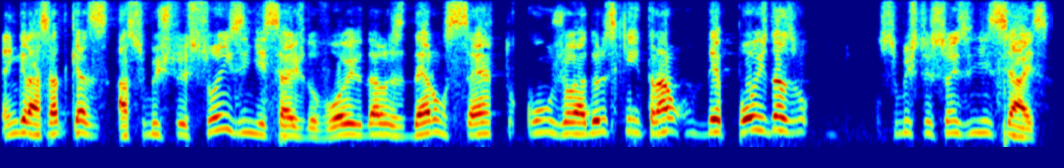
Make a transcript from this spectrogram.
É engraçado que as, as substituições iniciais do Voivoda elas deram certo com os jogadores que entraram depois das substituições iniciais.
